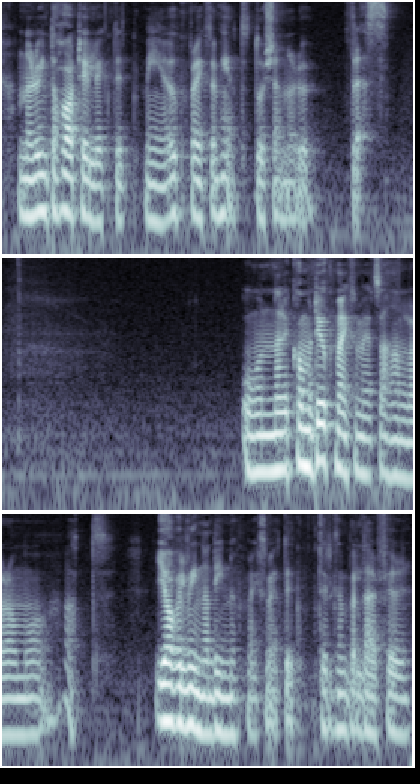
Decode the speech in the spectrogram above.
Och när du inte har tillräckligt med uppmärksamhet, då känner du stress. Och när det kommer till uppmärksamhet så handlar det om att jag vill vinna din uppmärksamhet. Det är till exempel därför,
